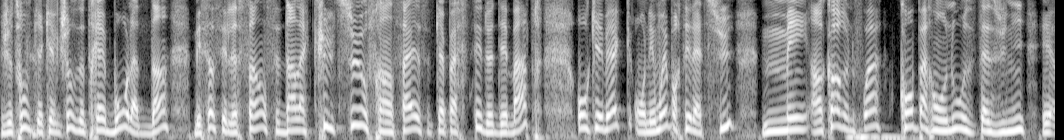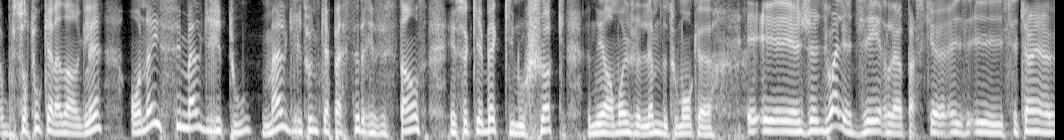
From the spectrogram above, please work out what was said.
Je trouve qu'il y a quelque chose de très beau là-dedans, mais ça, c'est le sens, c'est dans la culture française, cette capacité de débattre. Au Québec, on est moins porté là-dessus, mais encore une fois, comparons-nous aux États-Unis et surtout au Canada anglais, on a ici malgré tout, malgré tout une capacité de résistance et ce Québec qui nous choque, néanmoins je l'aime de tout mon cœur. Et, je dois le dire là parce que c'est un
